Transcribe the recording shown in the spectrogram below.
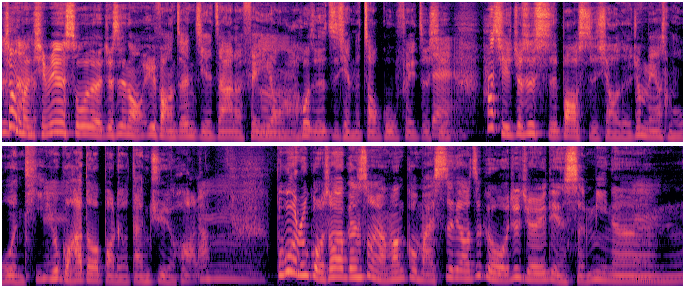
像我们前面说的，就是那种预防针结扎的费用啊，嗯、或者是之前的照顾费这些，它其实就是实报实销的，就没有什么问题。嗯、如果他都有保留单据的话啦。嗯、不过如果说要跟送养方购买饲料，这个我就觉得有点神秘呢。嗯、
